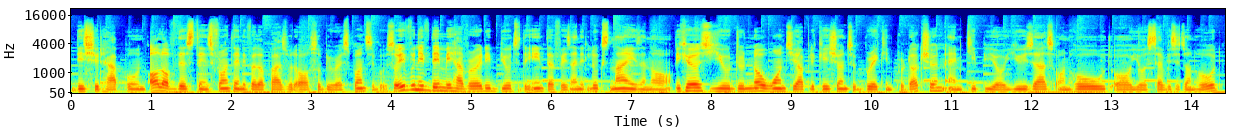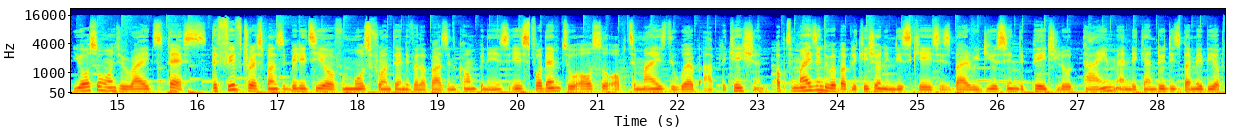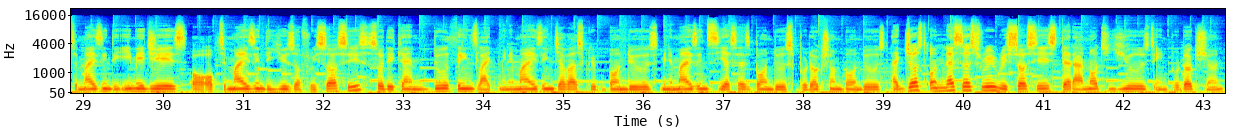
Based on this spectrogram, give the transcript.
this should happen. All of these things, front end developers would also be responsible. So, even if they may have already built the interface and it looks nice and all, because you do not want your application to break in production and keep your users on hold or your services on hold, you also want to write tests. The fifth responsibility of most front end developers in companies is for them to also optimize the web application. Optimizing the web application in this case is by reducing the page load time, and they can do this by maybe optimizing the images or optimizing the use of resources. So they can do things like minimizing JavaScript bundles, minimizing CSS bundles, production bundles, like just unnecessary resources that are not used in production,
